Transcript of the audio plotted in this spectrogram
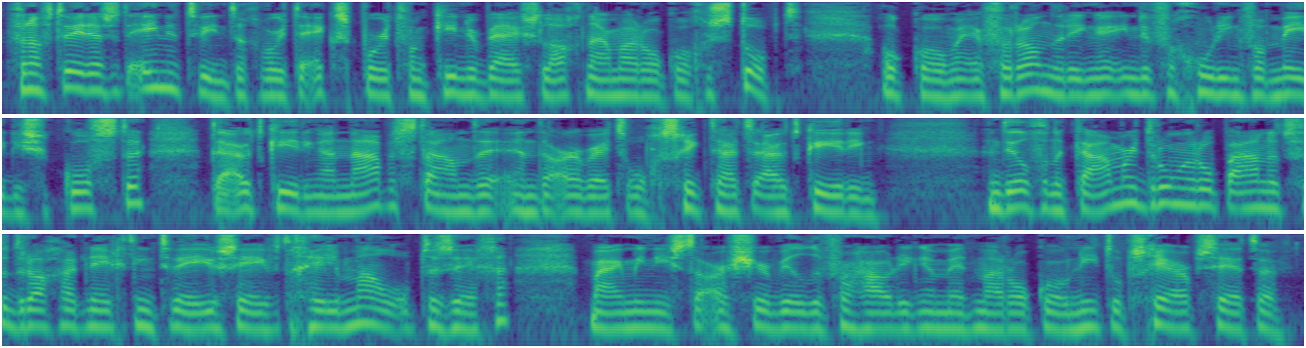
Vanaf 2021 wordt de export van kinderbijslag naar Marokko gestopt. Ook komen er veranderingen in de vergoeding van medische kosten, de uitkering aan nabestaanden en de arbeidsongeschiktheidsuitkering. Een deel van de Kamer drong erop aan het verdrag uit 1972 helemaal op te zeggen, maar minister Ascher wil de verhoudingen met Marokko niet op scherp zetten.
